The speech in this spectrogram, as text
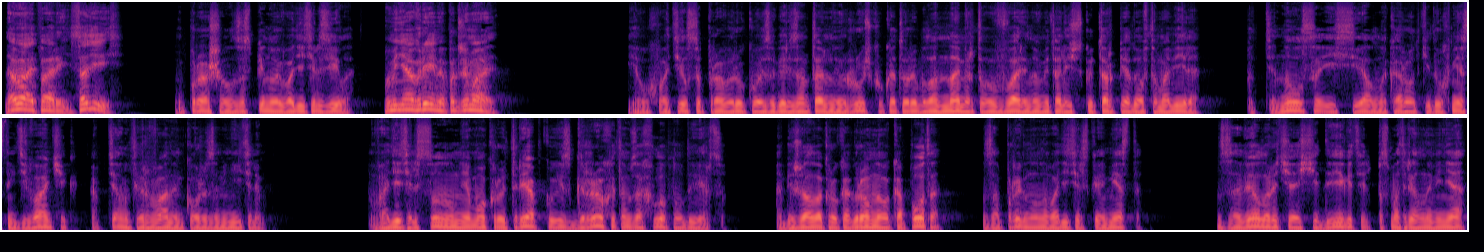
«Давай, парень, садись!» — упрашивал за спиной водитель Зила. «У меня время поджимает!» Я ухватился правой рукой за горизонтальную ручку, которая была намертво вварена в металлическую торпеду автомобиля, подтянулся и сел на короткий двухместный диванчик, обтянутый рваным кожезаменителем. Водитель сунул мне мокрую тряпку и с грохотом захлопнул дверцу. Обежал вокруг огромного капота, запрыгнул на водительское место. Завел рычащий двигатель, посмотрел на меня.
